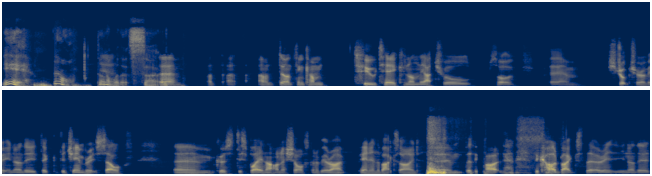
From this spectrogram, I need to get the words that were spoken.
yeah, no, don't yeah. know whether it's. Uh, um, I, I, don't think I'm too taken on the actual sort of um, structure of it. You know, the the, the chamber itself. Because um, displaying that on a shelf is going to be a right pain in the backside. Um, but the card the card backs that are in, you know the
